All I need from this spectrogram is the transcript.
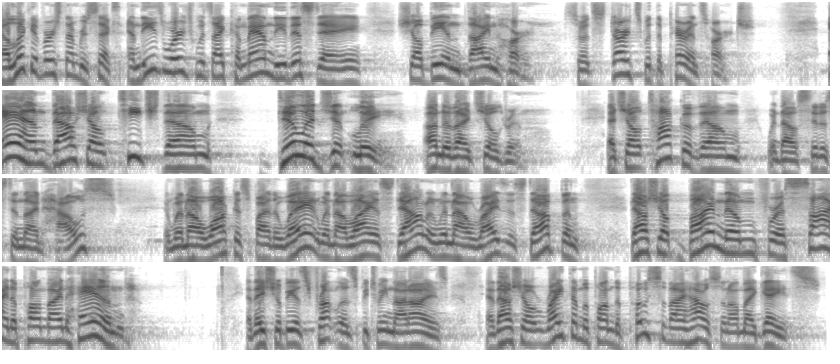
Now look at verse number six. And these words which I command thee this day shall be in thine heart. So it starts with the parent's heart. And thou shalt teach them diligently unto thy children, and shalt talk of them when thou sittest in thine house, and when thou walkest by the way, and when thou liest down, and when thou risest up, and thou shalt bind them for a sign upon thine hand and they shall be as frontlets between thine eyes. And thou shalt write them upon the posts of thy house and on thy gates.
